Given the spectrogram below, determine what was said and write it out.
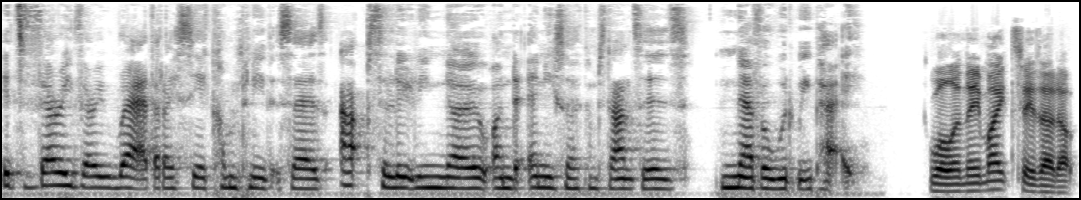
it's very, very rare that I see a company that says absolutely no under any circumstances, never would we pay. Well, and they might say that up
